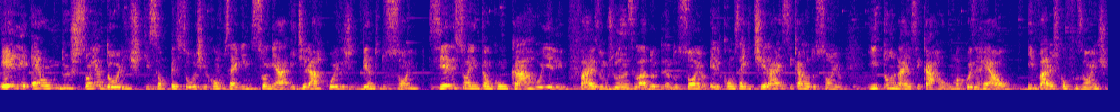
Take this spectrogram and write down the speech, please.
Ele é um dos sonhadores, que são pessoas que conseguem sonhar e tirar coisas de dentro do sonho. Se ele sonha então com um carro e ele faz uns lances lá dentro do sonho, ele consegue tirar esse carro do sonho e tornar esse carro uma coisa real. E várias confusões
